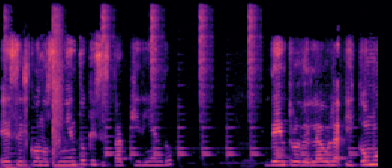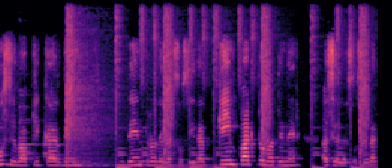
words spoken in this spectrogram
es el conocimiento que se está adquiriendo dentro del aula y cómo se va a aplicar dentro de la sociedad, qué impacto va a tener hacia la sociedad.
